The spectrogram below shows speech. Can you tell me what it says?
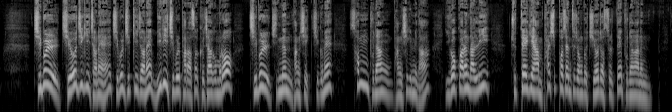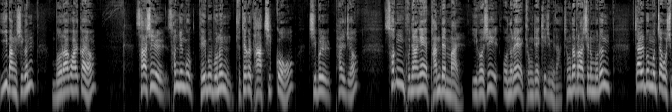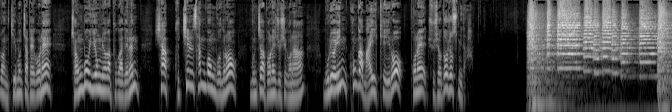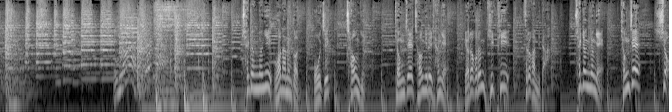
집을 지어지기 전에, 집을 짓기 전에 미리 집을 팔아서 그 자금으로 집을 짓는 방식, 지금의 선분양 방식입니다. 이것과는 달리 주택이 한 80% 정도 지어졌을 때 분양하는 이 방식은 뭐라고 할까요? 사실 선진국 대부분은 주택을 다 짓고 집을 팔죠. 선분양의 반대말 이것이 오늘의 경제 퀴즈입니다. 정답을 아시는 분은 짧은 문자 50원, 긴 문자 100원에 정보 이용료가 부과되는 샵 9730번으로 문자 보내주시거나 무료인 콩과 마이케이로 보내주셔도 좋습니다. 최경령이 원하는 건 오직 정의. 경제 정의를 향해 여러 걸음 깊이 들어갑니다. 최경령의 경제 쇼.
